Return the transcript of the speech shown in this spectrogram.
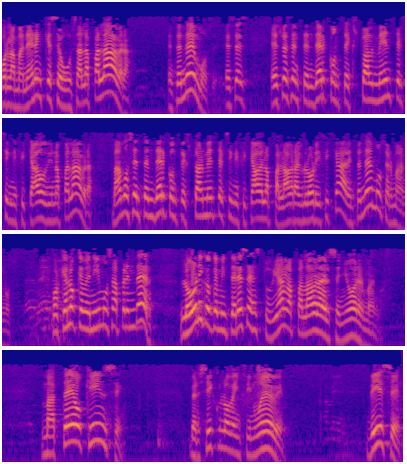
por la manera en que se usa la palabra. ¿Entendemos? Ese es, eso es entender contextualmente el significado de una palabra. Vamos a entender contextualmente el significado de la palabra glorificar. ¿Entendemos, hermanos? Porque es lo que venimos a aprender. Lo único que me interesa es estudiar la palabra del Señor, hermanos. Mateo 15, versículo 29. Dice,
